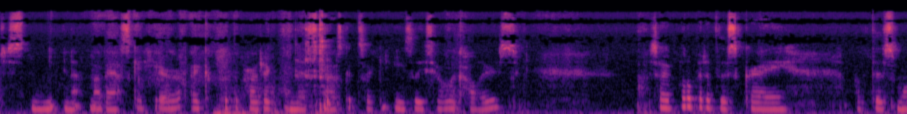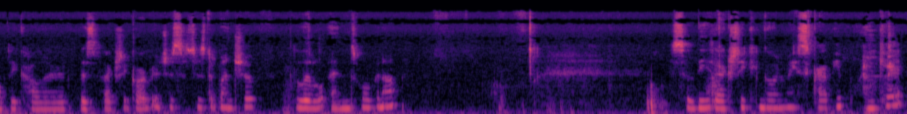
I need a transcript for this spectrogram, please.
just neaten up my basket here. I could put the project in this basket so I can easily see all the colors. So I have a little bit of this gray, of this multicolored. This is actually garbage. This is just a bunch of little ends woven up. So these actually can go in my scrappy blanket.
